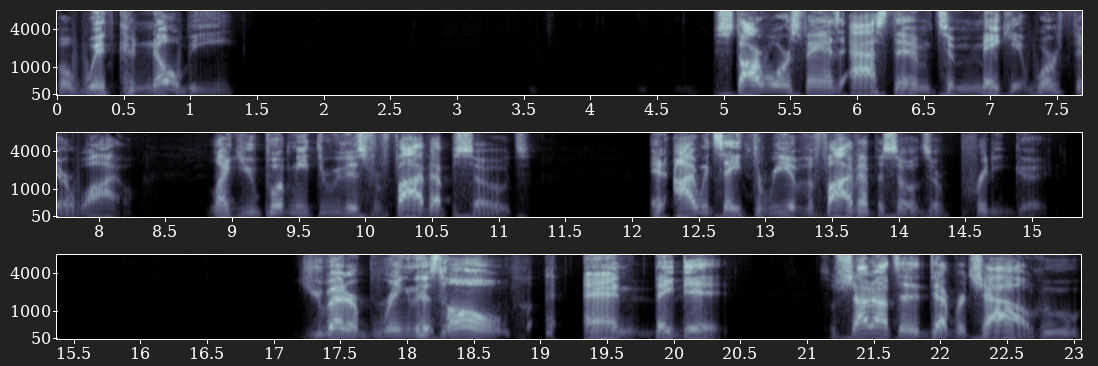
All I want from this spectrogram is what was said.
But with Kenobi, Star Wars fans asked them to make it worth their while. Like you put me through this for five episodes, and I would say three of the five episodes are pretty good. You better bring this home. And they did. So shout out to Deborah Chow, who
